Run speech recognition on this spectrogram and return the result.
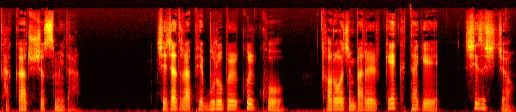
닦아 주셨습니다. 제자들 앞에 무릎을 꿇고 더러워진 발을 깨끗하게 씻으시죠.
